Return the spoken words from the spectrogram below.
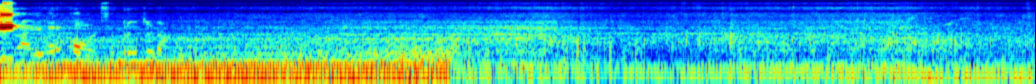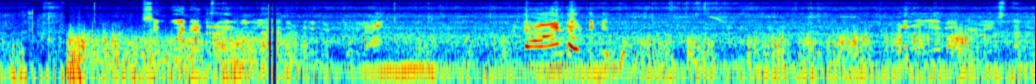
ഡ്രൈവർ കോൺസെൻട്രേറ്റഡ് ആണ് ശിങ്കുവിനെ ഡ്രൈവിംഗിലായതുകൊണ്ട് ഇനി വിട്ടൂല വിടാണ്ട് ഒട്ടിക്കും ഇവിടെ നല്ല ഭംഗിയുള്ള സ്ഥലം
